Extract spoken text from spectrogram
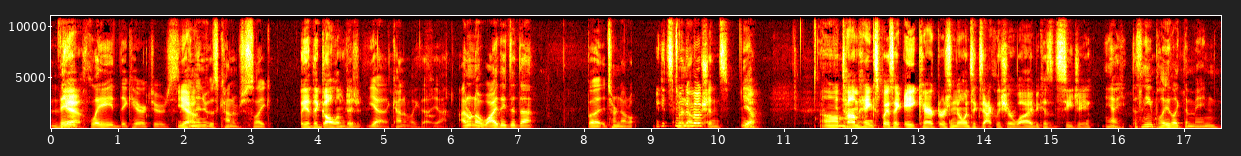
they Yeah. played the characters. Yeah. And then it was kind of just like. Oh, yeah, the Gollum did. Yeah, kind of like that, yeah. I don't know why they did that, but it turned out. You get smooth Turned out all right. emotions. Yeah. Um, Tom Hanks plays like eight characters, and no one's exactly sure why because it's CG. Yeah, he- doesn't he play like the main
